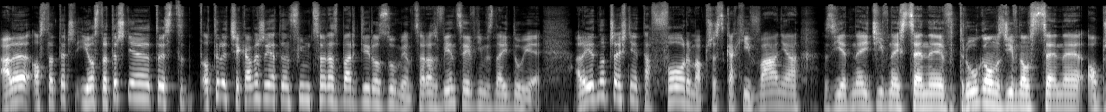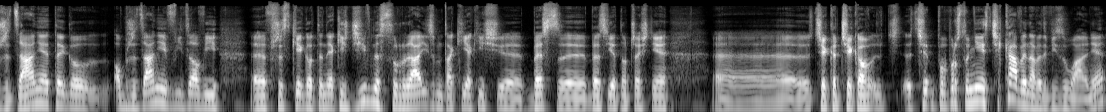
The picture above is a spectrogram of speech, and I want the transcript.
ale ostatecznie, i ostatecznie to jest o tyle ciekawe, że ja ten film coraz bardziej rozumiem, coraz więcej w nim znajduję, ale jednocześnie ta forma przeskakiwania z jednej dziwnej sceny w drugą z dziwną scenę, obrzydzanie tego, obrzydzanie widzowi e, wszystkiego, ten jakiś dziwny surrealizm, taki jakiś e, bez, e, bez jednocześnie cieka, cieka, cie, po prostu nie jest ciekawy nawet wizualnie,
